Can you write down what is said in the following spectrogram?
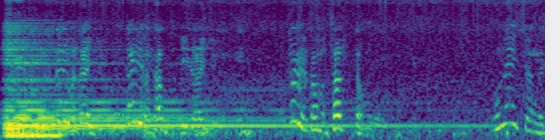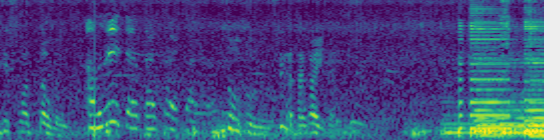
人は大丈夫。人は立って大丈夫。人は多分立った方がいい。お姉ちゃんった方がいい。あ、お姉ちゃん高いから。そうそうそう、背が高いから。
